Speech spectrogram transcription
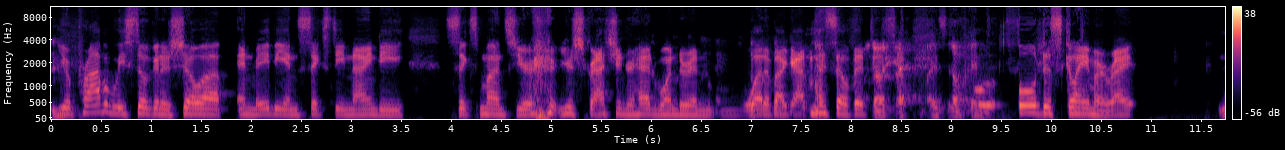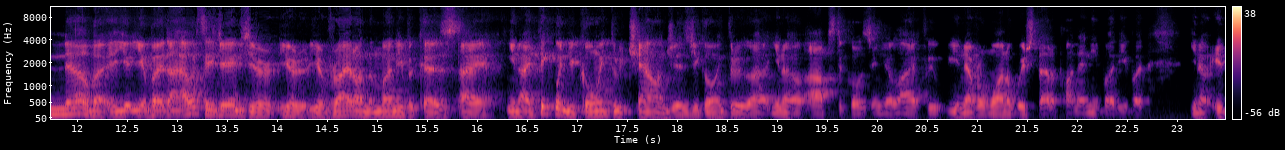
you're probably still going to show up and maybe in 60 90 six months you're you're scratching your head wondering what have I got myself into. myself full, full disclaimer, right? No, but yeah, but I would say, James, you're you're you're right on the money because I, you know, I think when you're going through challenges, you're going through, uh, you know, obstacles in your life. You never want to wish that upon anybody, but you know, it,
